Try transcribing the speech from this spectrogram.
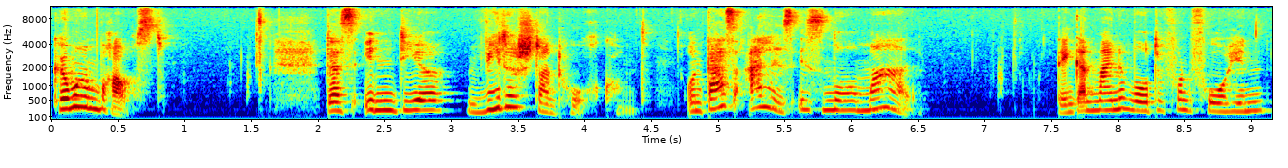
kümmern brauchst, dass in dir Widerstand hochkommt. Und das alles ist normal. Denk an meine Worte von vorhin.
